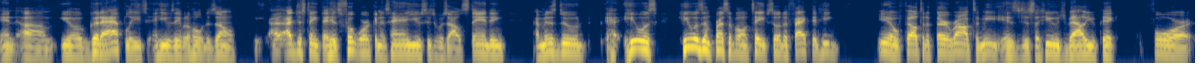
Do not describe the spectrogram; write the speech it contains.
and um, you know, good athletes, and he was able to hold his own. I, I, just think that his footwork and his hand usage was outstanding. I mean, this dude, he was he was impressive on tape. So the fact that he, you know, fell to the third round to me is just a huge value pick for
